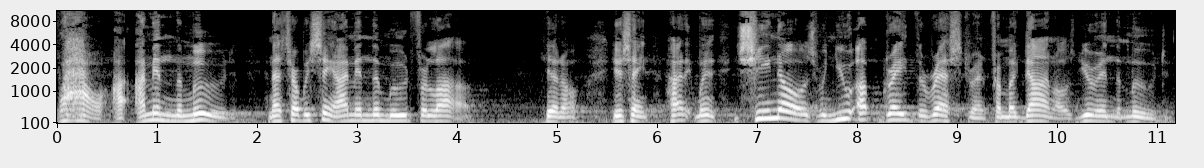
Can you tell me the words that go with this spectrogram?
Wow, I, am in the mood. And that's what we sing I'm in the mood for love. You know, you're saying, honey, when she knows when you upgrade the restaurant from McDonald's, you're in the mood.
